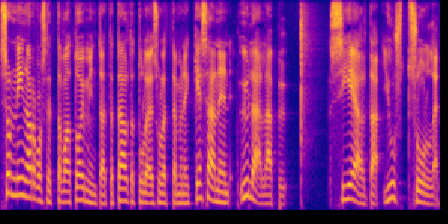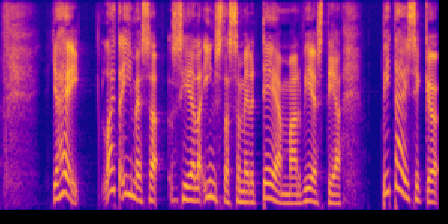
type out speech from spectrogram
Se on niin arvostettavaa toimintaa, että täältä tulee sulle tämmöinen kesäinen yläläpy sieltä just sulle. Ja hei, laita ihmeessä siellä Instassa meille DMään viestiä, pitäisikö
